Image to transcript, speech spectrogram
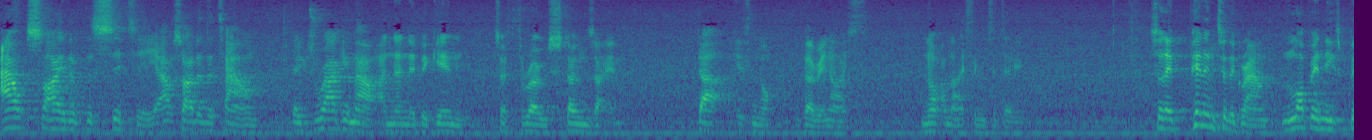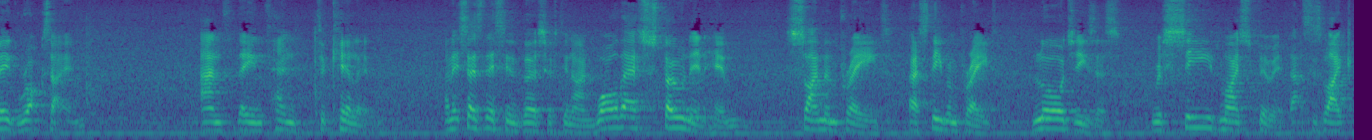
outside of the city, outside of the town. They drag him out and then they begin to throw stones at him. That is not very nice. Not a nice thing to do. So they pin him to the ground, lobbing these big rocks at him, and they intend to kill him. And it says this in verse 59 While they're stoning him, Simon prayed, uh, Stephen prayed, Lord Jesus, receive my spirit. That's his like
